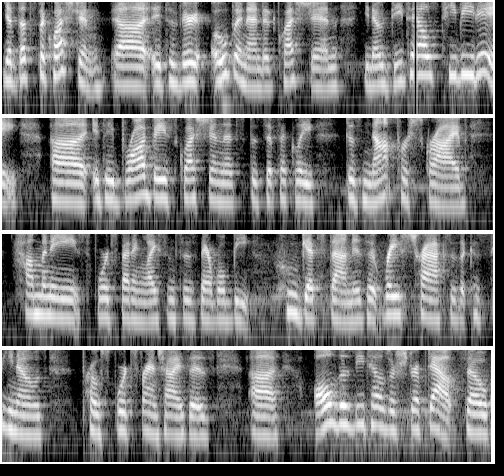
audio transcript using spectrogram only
Yeah, that's the question. Uh, it's a very open-ended question. You know, details TBD. Uh, it's a broad-based question that specifically does not prescribe how many sports betting licenses there will be, who gets them, is it racetracks, is it casinos, pro sports franchises. Uh, all those details are stripped out. So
